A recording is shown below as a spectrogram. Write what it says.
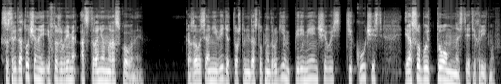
сосредоточенные и в то же время отстраненно раскованные. Казалось, они видят то, что недоступно другим, переменчивость, текучесть и особую томность этих ритмов.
